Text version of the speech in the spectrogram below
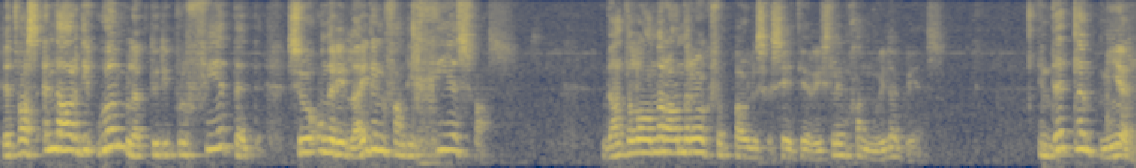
Dit was in daardie oomblik toe die profete so onder die leiding van die Gees was dat hulle onder andere ook vir Paulus gesê het Jerusalem gaan moeilik wees. En dit klink meer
